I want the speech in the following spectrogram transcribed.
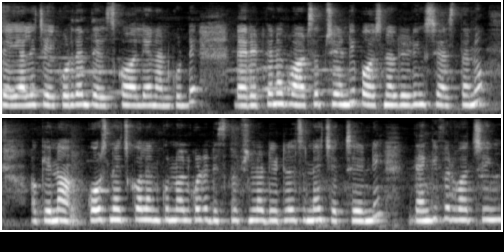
చేయాలి చేయకూడదని తెలుసుకోవాలి అని అనుకుంటే డైరెక్ట్గా నాకు వాట్సాప్ చేయండి పర్సనల్ రీడింగ్స్ చేస్తాను. ఓకేనా కోర్స్ నేర్చుకోవాలనుకున్న వాళ్ళు కూడా డిస్క్రిప్షన్లో డీటెయిల్స్ ఉన్నాయి చెక్ చేయండి. థ్యాంక్ యూ ఫర్ వాచింగ్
